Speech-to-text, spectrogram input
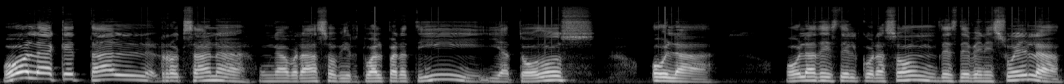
Hola, ¿qué tal Roxana? Un abrazo virtual para ti y a todos. Hola, hola desde el corazón, desde Venezuela.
